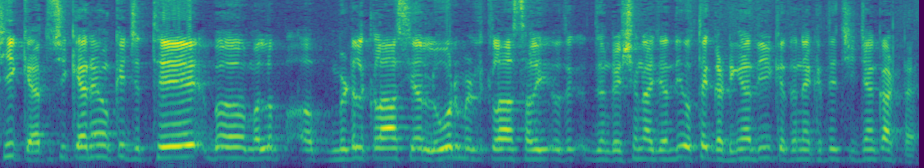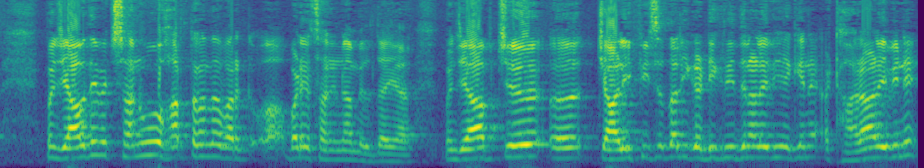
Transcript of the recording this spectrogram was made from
ਠੀਕ ਹੈ ਤੁਸੀਂ ਕਹਿ ਰਹੇ ਹੋ ਕਿ ਜਿੱਥੇ ਬ- ਮਤਲਬ ਮਿਡਲ ਕਲਾਸ ਜਾਂ ਲੋਅਰ ਮਿਡਲ ਕਲਾਸ ਵਾਲੀ ਜਨਰੇਸ਼ਨ ਆ ਜਾਂਦੀ ਉੱਥੇ ਗੱਡੀਆਂ ਦੀ ਕਿਤੇ ਨਾ ਕਿਤੇ ਚੀਜ਼ਾਂ ਘੱਟ ਹੈ। ਪੰਜਾਬ ਦੇ ਵਿੱਚ ਸਾਨੂੰ ਉਹ ਹਰ ਤਰ੍ਹਾਂ ਦਾ ਵਰਗ ਬੜੇ ਆਸਾਨੀ ਨਾਲ ਮਿਲਦਾ ਆ। ਪੰਜਾਬ 'ਚ ਅ, 40% ਵਾਲੀ ਗੱਡੀ ਖਰੀਦਣ ਵਾਲੇ ਵੀ ਹੈਗੇ ਨੇ 18 ਵਾਲੇ ਵੀ ਨੇ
